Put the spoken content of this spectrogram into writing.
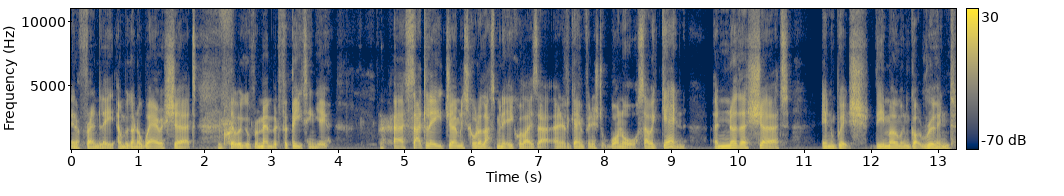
in a friendly, and we're going to wear a shirt that we've remembered for beating you. Uh, sadly, Germany scored a last minute equaliser and the game finished at 1 all. So, again, another shirt in which the moment got ruined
